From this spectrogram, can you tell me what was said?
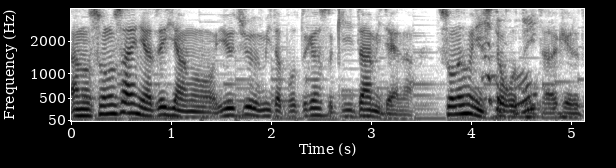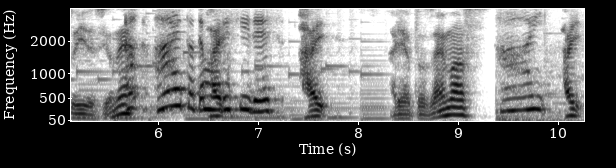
あのその際にはぜひあの YouTube 見たポッドキャスト聞いたみたいなそんな風に一言いただけるといいですよね。あはい、とても嬉しいです。はい、ありがとうございます。はい、はい、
